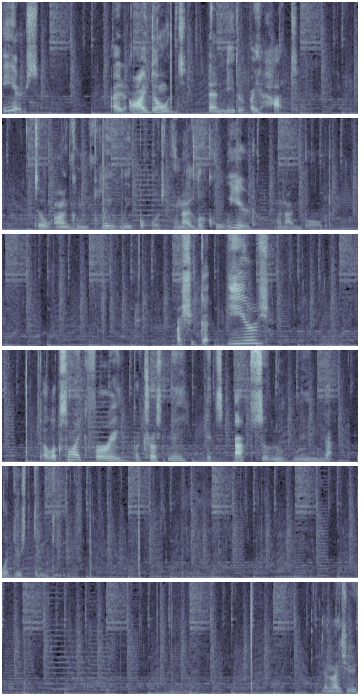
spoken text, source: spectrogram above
ears. I, I don't, and neither a hat. So I'm completely bored and I look weird when I'm bored. I should get ears that looks like furry, but trust me, it's absolutely not what you're thinking. Then I should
